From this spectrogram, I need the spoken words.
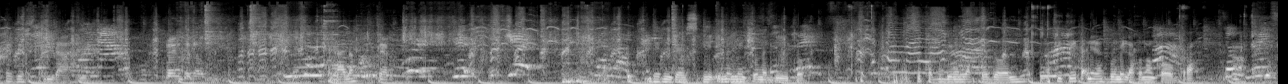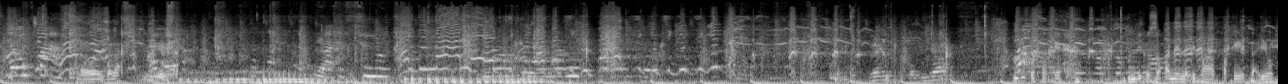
Kaya sa tindahan. 20 daw. Ano? Then guys, iinumin ko na dito. Kasi pag binulak ko doon, makikita nila bumili ako ng cobra. Fast. Bawal pala. Hindi ko sa hindi ko sa kanila ipapakita yung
